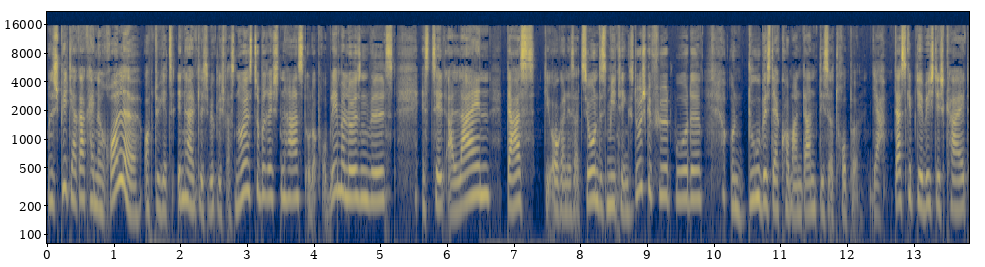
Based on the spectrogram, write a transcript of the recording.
Und es spielt ja gar keine Rolle, ob du jetzt inhaltlich wirklich was Neues zu berichten hast oder Probleme lösen willst. Es zählt allein, dass die Organisation des Meetings durchgeführt wurde und du bist der Kommandant dieser Truppe. Ja, das gibt dir Wichtigkeit.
